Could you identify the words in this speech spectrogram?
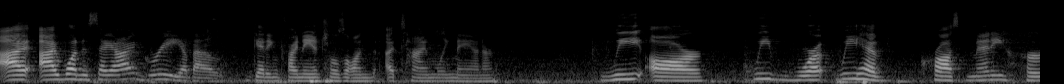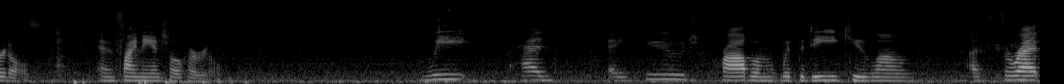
I, I want to say I agree about getting financials on a timely manner. We are, we've, we have crossed many hurdles and financial hurdles. We had a huge problem with the DEQ loan, a threat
